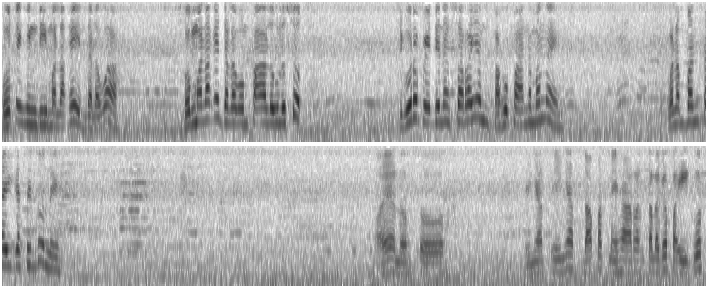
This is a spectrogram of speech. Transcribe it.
Buti hindi malaki, dalawa. Kung malaki, dalawang paa. Siguro pwede nang sara yan, pahupa naman na eh. Walang bantay kasi dun eh. Ayan oh, so ingat-ingat, dapat may harang talaga paikot.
